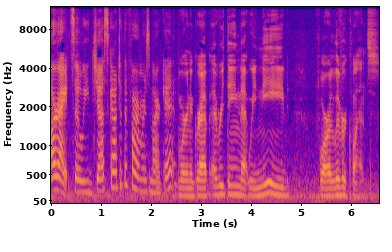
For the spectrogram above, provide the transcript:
All right, so we just got to the farmer's market. We're gonna grab everything that we need for our liver cleanse.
